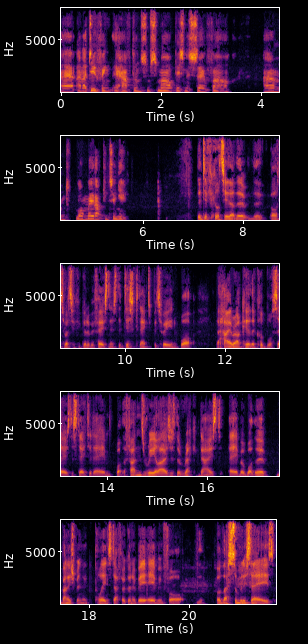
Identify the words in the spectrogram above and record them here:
uh, and I do think they have done some smart business so far, and long may that continue. The difficulty that the the automatic are going to be facing is the disconnect between what the hierarchy at the club will say is the stated aim. What the fans realise is the recognised aim, and what the management and playing staff are going to be aiming for. Unless somebody says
